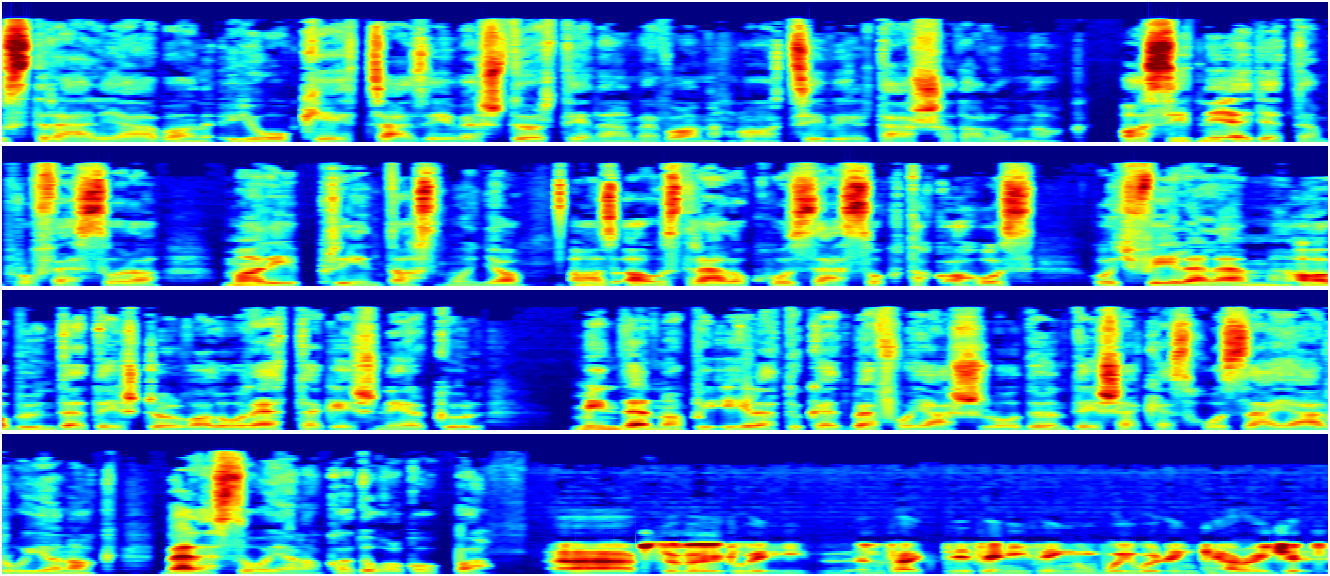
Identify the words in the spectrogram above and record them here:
Ausztráliában jó 200 éves történelme van a civil társadalomnak. A Sydney Egyetem professzora Marie Print azt mondja, az ausztrálok hozzászoktak ahhoz, hogy félelem a büntetéstől való rettegés nélkül mindennapi életüket befolyásoló döntésekhez hozzájáruljanak, beleszóljanak a dolgokba. Absolutely. In fact, if anything, we would encourage it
